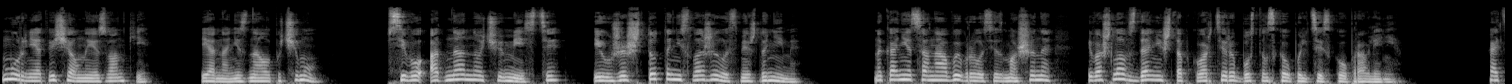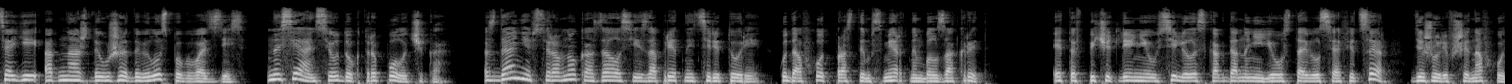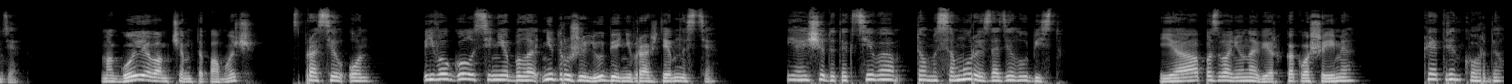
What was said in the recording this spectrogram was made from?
Мур не отвечал на ее звонки и она не знала почему. Всего одна ночь вместе, и уже что-то не сложилось между ними. Наконец она выбралась из машины и вошла в здание штаб-квартиры Бостонского полицейского управления. Хотя ей однажды уже довелось побывать здесь, на сеансе у доктора Полочика, здание все равно казалось ей запретной территорией, куда вход простым смертным был закрыт. Это впечатление усилилось, когда на нее уставился офицер, дежуривший на входе. «Могу я вам чем-то помочь?» – спросил он. В его голосе не было ни дружелюбия, ни враждебности. «Я ищу детектива Томаса Мура из отдела убийств». «Я позвоню наверх. Как ваше имя?» «Кэтрин Кордел».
